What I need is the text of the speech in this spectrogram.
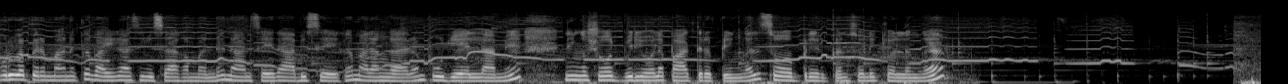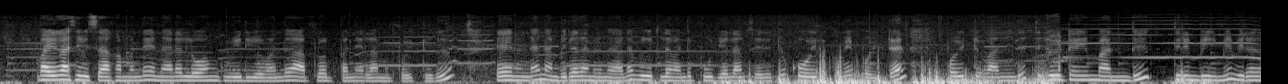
முருகப்பெருமானுக்கு வைகாசி விசாகம் வந்து நான் செய்த அபிஷேகம் அலங்காரம் பூஜை எல்லாமே நீங்கள் ஷார்ட் வீடியோவில் பார்த்துருப்பீங்க ஸோ எப்படி இருக்குன்னு சொல்லி சொல்லுங்கள் வைகாசி விசாகம் வந்து என்னால் லாங் வீடியோ வந்து அப்லோட் பண்ணி எல்லாமே போயிட்டுது. ஏனென்றால் நான் விரதம் இருந்ததால் வீட்டில் வந்து பூஜை எல்லாம் செய்துட்டு கோயிலுக்குமே போயிட்டேன். போயிட்டு வந்து வீட்டையும் வந்து திரும்பியுமே விரத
